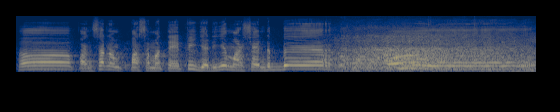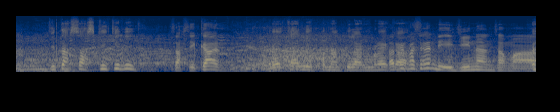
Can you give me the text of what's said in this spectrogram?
Oh, pansan pas sama Tepi jadinya Marsha and the Bear. Oh, iya, iya, iya, iya, iya. Kita saskiki nih. Saksikan. Mereka nih penampilan mereka. Tapi pasti kan diizinan sama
